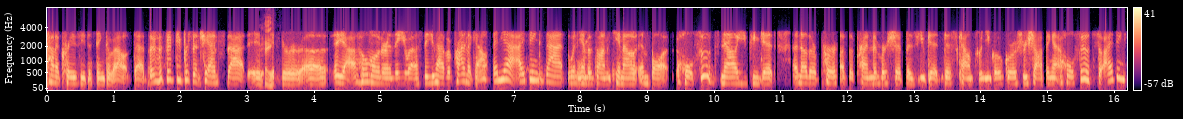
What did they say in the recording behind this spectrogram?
kind of crazy to think about. That there's a 50% chance that if, hey. if you're, uh, yeah, a homeowner in the U.S. that you have a Prime account. And yeah, I think that when Amazon came out and bought Whole Foods, now you can get another perk of the Prime membership as you get discounts when you go grocery shopping at Whole Foods. So I think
